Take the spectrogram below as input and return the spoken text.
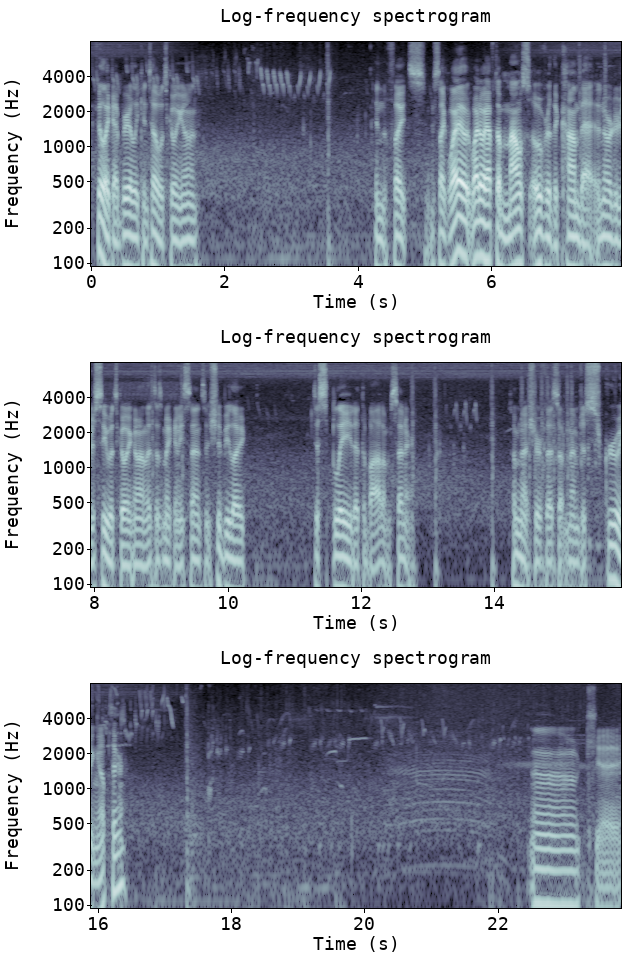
I feel like I barely can tell what's going on in the fights. It's like, why, why do I have to mouse over the combat in order to see what's going on? That doesn't make any sense. It should be, like, displayed at the bottom center. So I'm not sure if that's something I'm just screwing up there. Okay.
